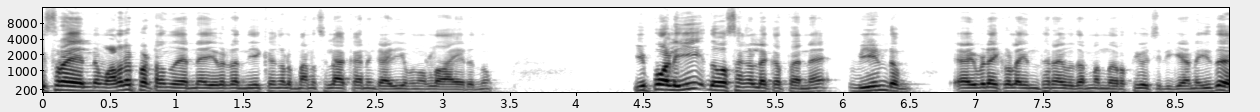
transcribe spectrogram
ഇസ്രായേലിന് വളരെ പെട്ടെന്ന് തന്നെ ഇവരുടെ നീക്കങ്ങൾ മനസ്സിലാക്കാനും കഴിയുമെന്നുള്ളതായിരുന്നു. ഇപ്പോൾ ഈ ദിവസങ്ങളിലൊക്കെ തന്നെ വീണ്ടും ഇവിടേക്കുള്ള ഇന്ധന വിതരണം നിർത്തിവെച്ചിരിക്കുകയാണ് ഇത്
